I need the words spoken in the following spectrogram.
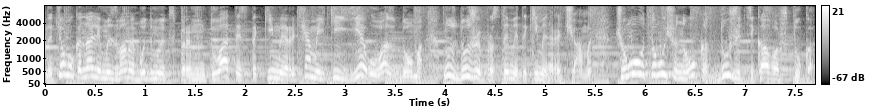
На цьому каналі ми з вами будемо експериментувати з такими речами, які є у вас вдома. Ну з дуже простими такими речами. Чому? Тому що наука дуже цікава штука.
